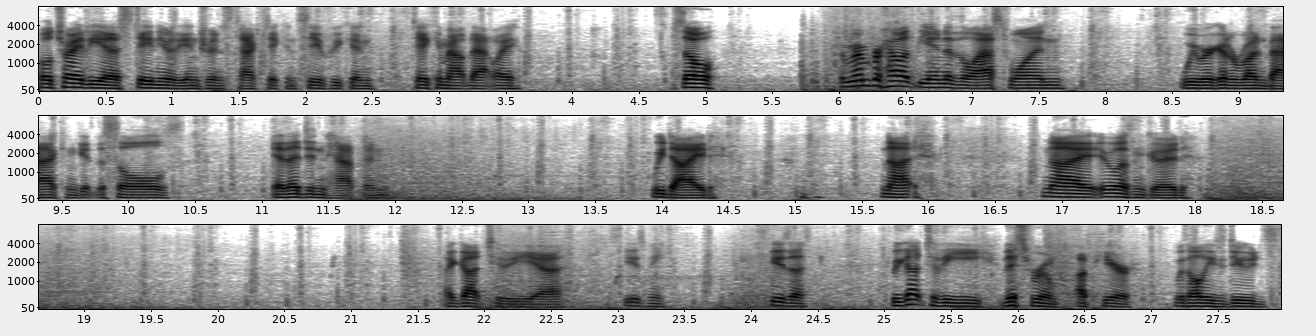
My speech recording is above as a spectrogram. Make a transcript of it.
We'll try the uh, stay near the entrance tactic and see if we can take him out that way. So, remember how at the end of the last one, we were going to run back and get the souls? Yeah, that didn't happen. We died. not, not, it wasn't good. I got to the, uh, excuse me, excuse us. We got to the, this room up here with all these dudes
